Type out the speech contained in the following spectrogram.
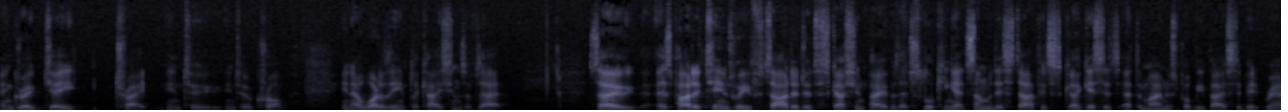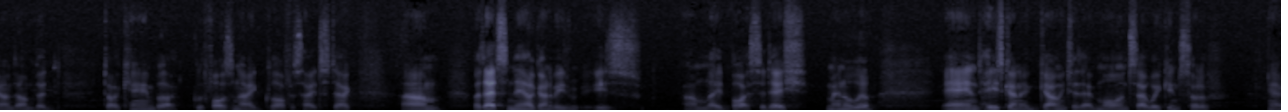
and Group G trait into, into a crop. You know, what are the implications of that? So as part of TIMS, we've started a discussion paper that's looking at some of this stuff. It's, I guess it's at the moment it's probably based a bit around um, the dicamba, glufosinate, glyphosate stack. Um, but that's now going to be is um, led by Sudheesh Manalil, and he's going to go into that more, and so we can sort of you know,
